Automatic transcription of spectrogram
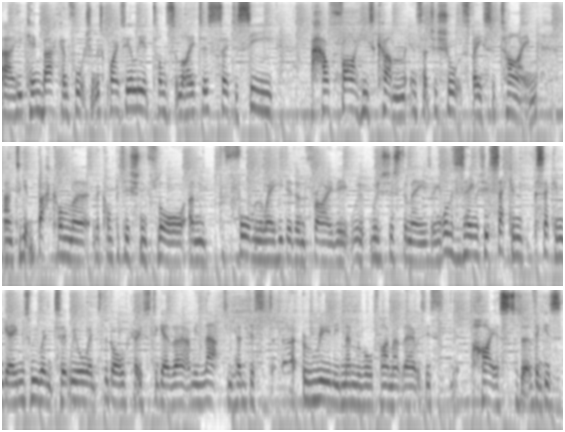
Uh, he came back, unfortunately, was quite ill, he had tonsillitis, so to see how far he's come in such a short space of time and to get back on the, the competition floor and perform the way he did on Friday was just amazing. Well, this is Hamish's second second games. We went to we all went to the Gold Coast together. I mean that he had just a really memorable time out there. It was his highest, I think his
